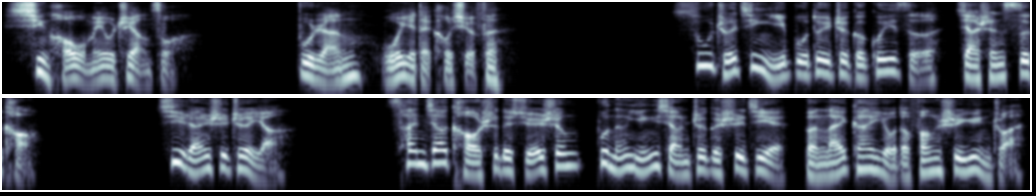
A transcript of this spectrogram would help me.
幸好我没有这样做，不然我也得扣学分。苏哲进一步对这个规则加深思考。既然是这样，参加考试的学生不能影响这个世界本来该有的方式运转。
